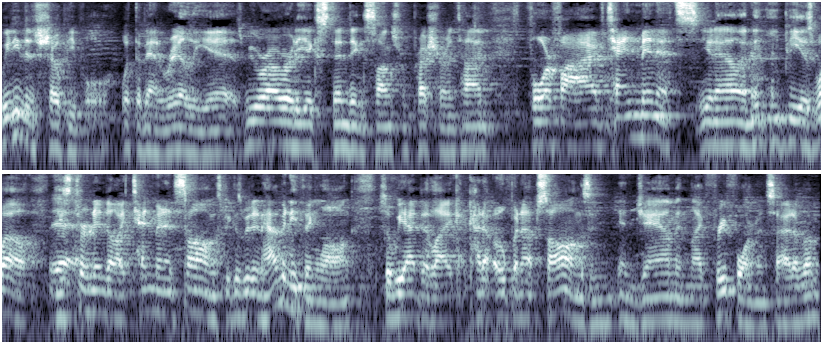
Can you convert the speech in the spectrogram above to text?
we need to show people what the band really is. We were already extending songs from Pressure and Time four, five, ten minutes, you know, and the EP as well. These turned into like 10 minute songs because we didn't have anything long. So we had to like kind of open up songs and, and jam and like freeform inside of them.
